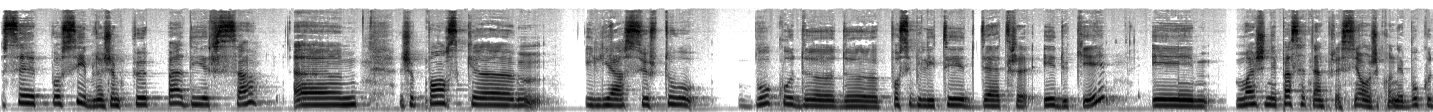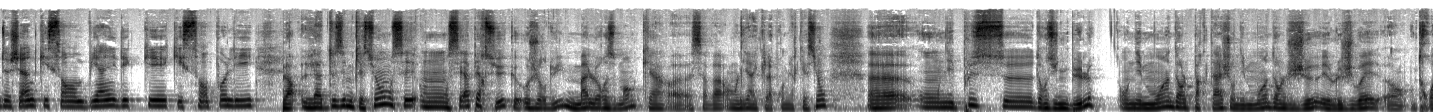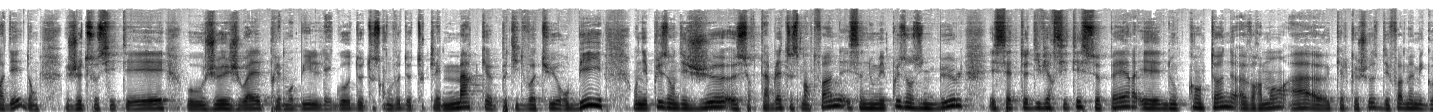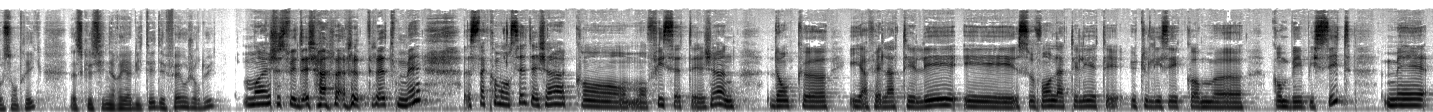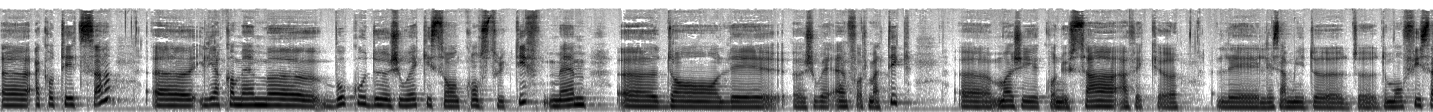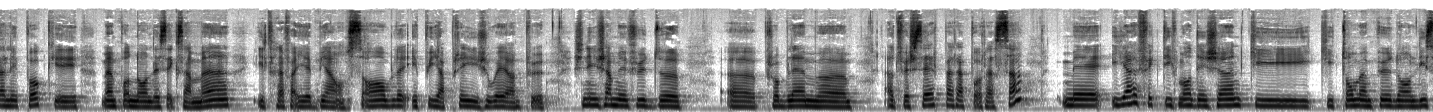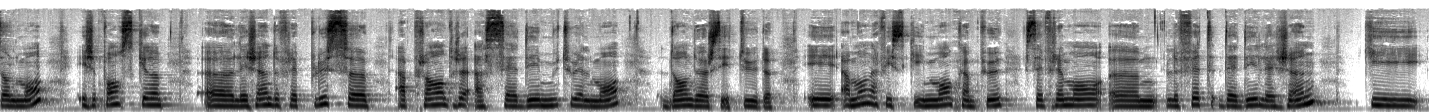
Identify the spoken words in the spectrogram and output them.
C'est possible. Je ne peux pas dire ça euh, je pense qu'il euh, y a surtout beaucoup de, possibilités d'être éduqué et moi, je n'ai pas cette impression. Je connais beaucoup de jeunes qui sont bien éduqués, qui sont polis. Alors, la deuxième question, c'est on s'est aperçu qu'aujourd'hui, malheureusement, car euh, ça va en lien avec la première question, on est plus dans une bulle on est moins dans le partage, on est moins dans le jeu et le jouet en 3D, donc jeu de société ou jeux et jouets, Playmobil, Lego, de tout ce qu'on veut, de toutes les marques, petites voitures ou billes. On est plus dans des jeux euh, sur tablette ou smartphone et ça nous met plus dans une bulle et cette diversité se perd et nous cantonne vraiment à euh, quelque chose, des fois même égocentrique. Est-ce que c'est une réalité des faits aujourd'hui? Moi, je suis déjà à la retraite, mais ça commençait déjà quand mon fils était jeune. Donc, euh, il y avait la télé et souvent la télé était utilisée comme comme babysit. Mais euh, à côté de ça, euh, il y a quand même euh, beaucoup de jouets qui sont constructifs, même dans les jouets informatiques. moi, j'ai connu ça avec les, amis de, mon fils à l'époque et même pendant les examens, ils travaillaient bien ensemble et puis après, ils jouaient un peu. Je n'ai jamais vu de problème adversaire par rapport à ça. Mais il y a effectivement des jeunes qui, qui tombent un peu dans l'isolement et je pense que euh, les jeunes devraient plus euh, apprendre à s'aider mutuellement dans leurs études. Et à mon avis, ce qui manque un peu, c'est vraiment euh, le fait d'aider les jeunes qui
